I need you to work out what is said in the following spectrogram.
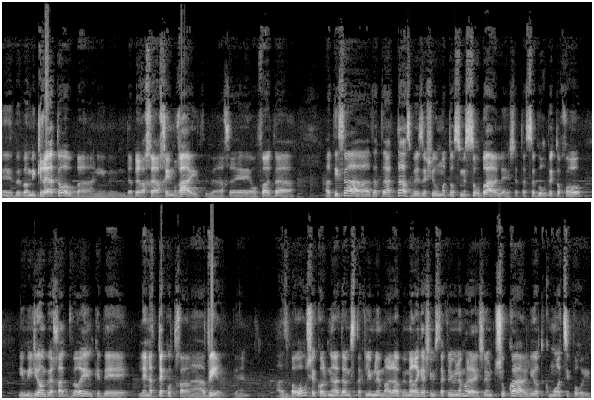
ובמקרה הטוב, אני מדבר אחרי האחים רייט ואחרי הופעת הטיסה, אז אתה טס באיזשהו מטוס מסורבל שאתה סגור בתוכו עם מיליון ואחד דברים כדי לנתק אותך מהאוויר, כן? אז ברור שכל בני אדם מסתכלים למעלה, ומרגע שמסתכלים למעלה יש להם תשוקה להיות כמו הציפורים,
